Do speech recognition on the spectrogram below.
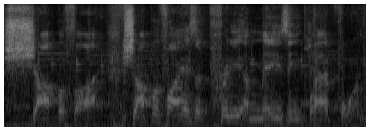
Shopify. Shopify is a pretty amazing platform.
